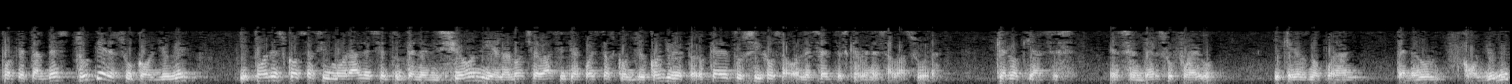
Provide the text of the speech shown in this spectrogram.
Porque tal vez tú tienes un cónyuge y pones cosas inmorales en tu televisión y en la noche vas y te acuestas con tu cónyuge, pero ¿qué de tus hijos adolescentes que ven esa basura? ¿Qué es lo que haces? ¿Encender su fuego y que ellos no puedan tener un cónyuge?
